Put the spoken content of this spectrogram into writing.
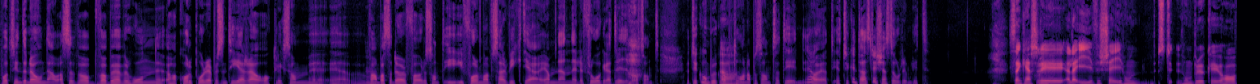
what's in the know now, alltså vad, vad behöver hon ha koll på och representera och liksom eh, eh, vara ambassadör för och sånt i, i form av så viktiga ämnen eller frågor att driva och sånt. Jag tycker hon brukar vara på Ja. tårna på sånt, så att det, ja, jag, jag tycker inte alls det känns orimligt. Sen kanske det, eller i och för sig, hon, hon brukar ju ha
